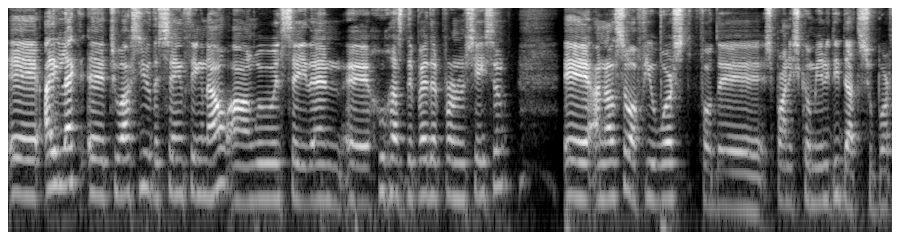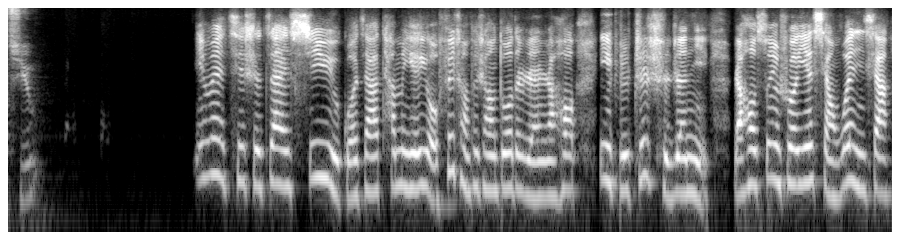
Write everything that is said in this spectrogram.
Uh, I'd like uh, to ask you the same thing now, and we will say then who has the better pronunciation, and also a few words for the Spanish community that supports you. 因为其实，在西语国家，他们也有非常非常多的人，然后一直支持着你，然后所以说也想问一下，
